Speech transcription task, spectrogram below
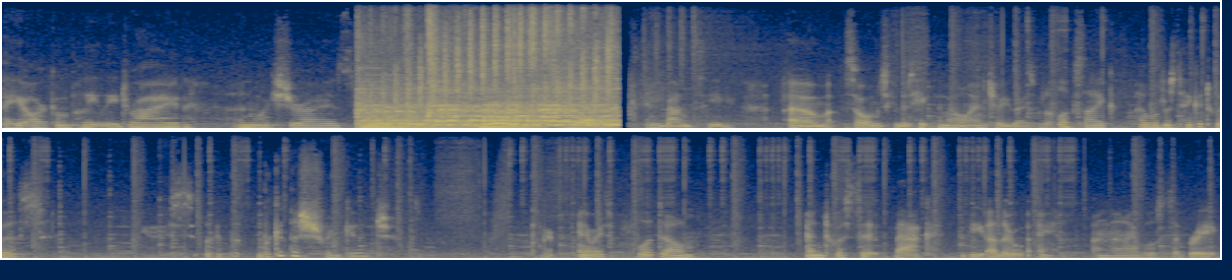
They are completely dried and moisturized and bouncy. Um, so I'm just going to take them out and show you guys what it looks like. I will just take a twist. Look at the look at the shrinkage. Okay, anyways, pull it down and twist it back the other way and then I will separate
